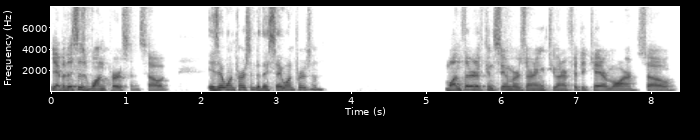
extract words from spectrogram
Yeah, but this is one person, so Is it one person? Did they say one person? one third of consumers earning 250k or more. So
